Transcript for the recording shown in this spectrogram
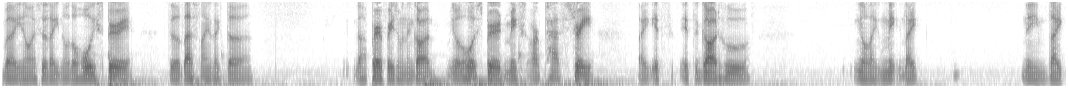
but you know it says like you know the Holy Spirit. The last line is like the the paraphrase when God, you know, the Holy Spirit makes our path straight. Like it's it's a God who, you know, like make like name like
